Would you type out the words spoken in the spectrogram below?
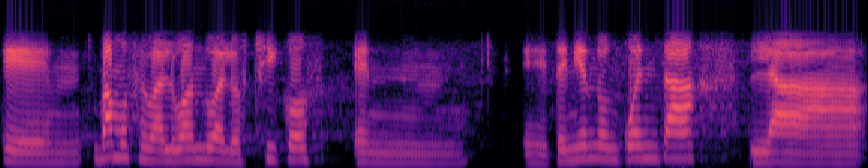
Eh, vamos evaluando a los chicos en, eh, teniendo en cuenta la,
